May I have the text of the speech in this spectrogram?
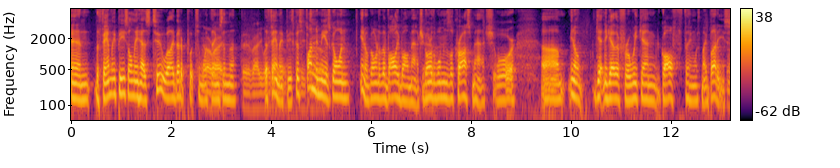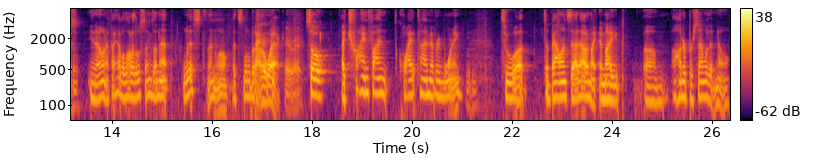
and the family piece only has two. Well, I better put some more Oh, things right. in the, The the family piece because fun to me is going, you know, going to the volleyball match, or going to the women's lacrosse match, or um, you know, getting together for a weekend golf thing with my buddies. Mm-hmm. You know, and if I have a lot of those things on that list, then well, it's a little bit out of whack. Yeah, right. So I try and find quiet time every morning Mm-hmm. to uh, to balance that out. Am I am I um, 100% with it? No.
